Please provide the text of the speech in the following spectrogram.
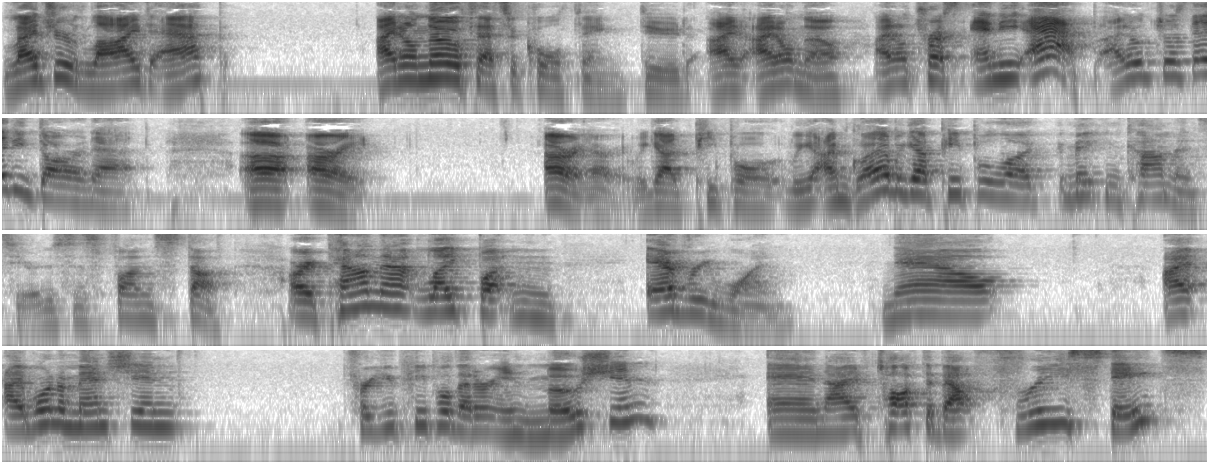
Ledger live app? I don't know if that's a cool thing, dude. I, I don't know. I don't trust any app. I don't trust any darn app. Uh, all right. All right, all right. We got people. We, I'm glad we got people uh, making comments here. This is fun stuff. All right, pound that like button, everyone. Now, I, I want to mention for you people that are in motion, and I've talked about free states.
